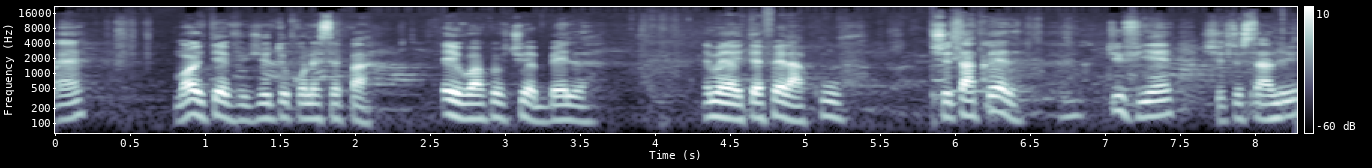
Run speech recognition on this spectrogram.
Hein? Moi, je t'ai vu, je ne te connaissais pas. Et voir que tu es belle. Et maintenant, je t'ai fait la cour. Je t'appelle. Tu viens, je te salue.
